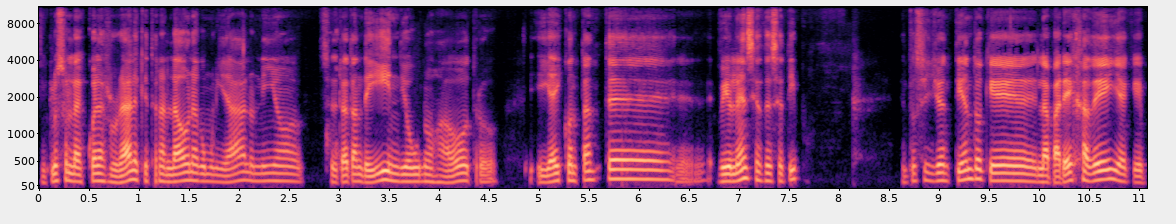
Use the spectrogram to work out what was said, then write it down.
incluso en las escuelas rurales que están al lado de una comunidad, los niños se tratan de indios unos a otros y hay constantes violencias de ese tipo. Entonces yo entiendo que la pareja de ella, que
